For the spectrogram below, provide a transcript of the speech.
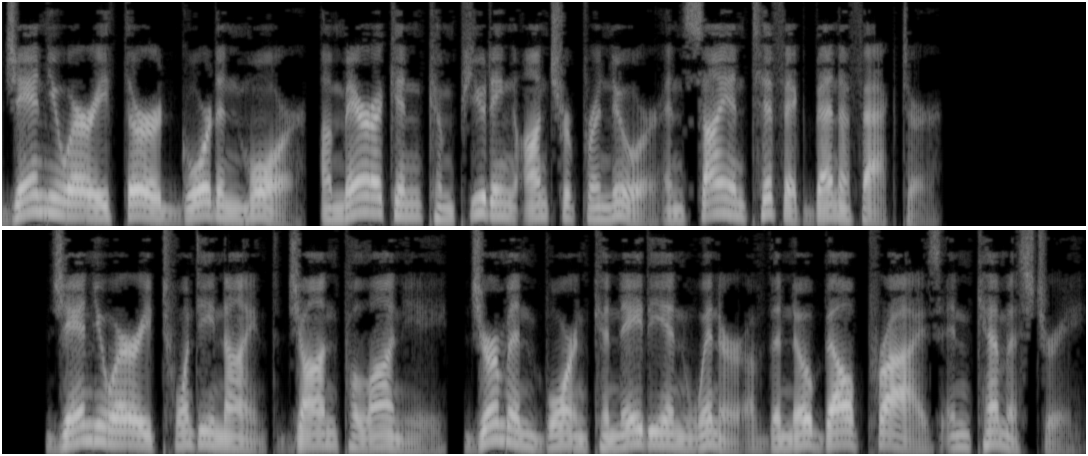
January 3 – Gordon Moore, American computing entrepreneur and scientific benefactor. January 29 – John Polanyi, German-born Canadian winner of the Nobel Prize in Chemistry.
